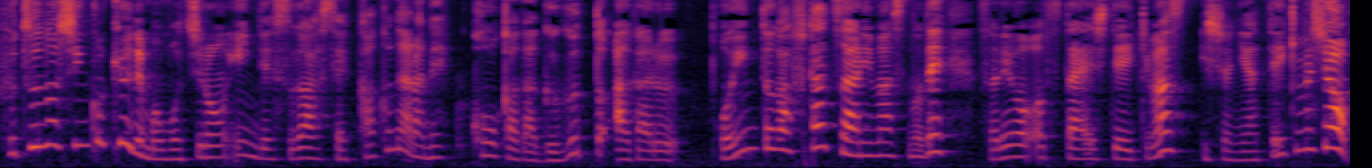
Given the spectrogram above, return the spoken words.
普通の深呼吸でももちろんいいんですが、せっかくならね、効果がぐぐっと上がるポイントが2つありますので、それをお伝えしていきます。一緒にやっていきましょう。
